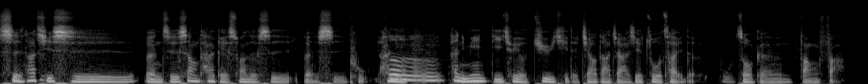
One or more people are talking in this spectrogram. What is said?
是，它其实本质上它可以算的是一本食谱，它里它里面的确有具体的教大家一些做菜的步骤跟方法。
